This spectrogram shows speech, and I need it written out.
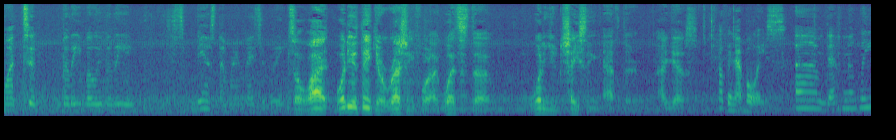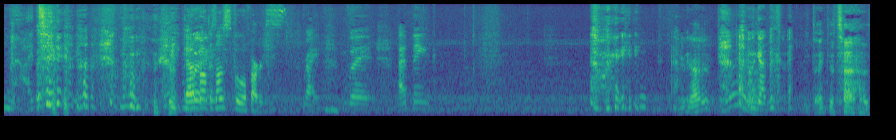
want to believe what we believe. Just being stubborn, basically. So why? What do you think you're rushing for? Like, what's the? What are you chasing after? I guess. Hopefully not boys. Um, definitely not. Gotta But- focus on school first. Right, but I think. You got it. I haven't got the question. Take your time.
